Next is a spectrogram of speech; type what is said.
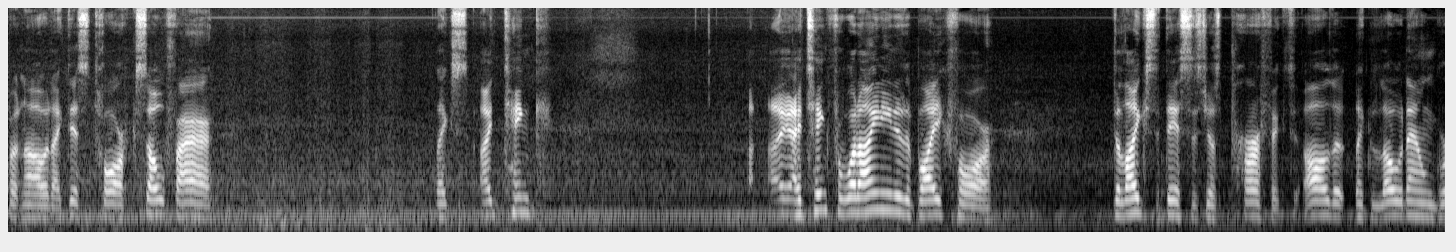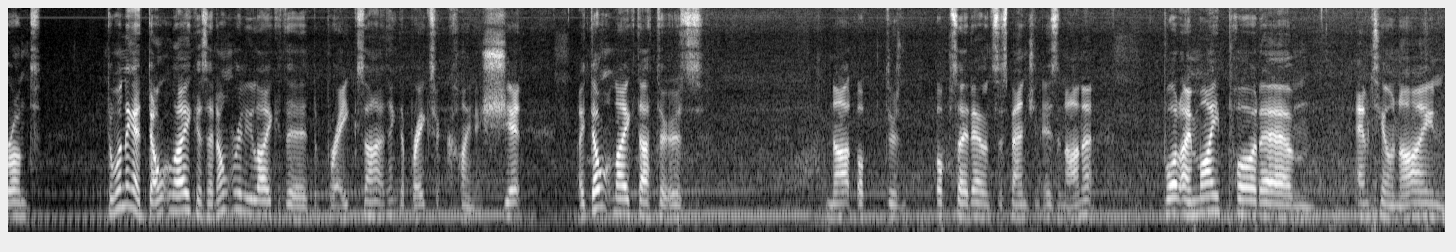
but no, like this torque so far like I think, I, I think for what I needed a bike for, the likes of this is just perfect. All the like low down grunt. The one thing I don't like is I don't really like the the brakes on it. I think the brakes are kind of shit. I don't like that there's not up there's upside down suspension isn't on it. But I might put um, MT09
